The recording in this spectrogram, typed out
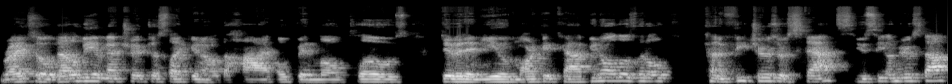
right? So that'll be a metric just like, you know, the high, open, low, close, dividend yield, market cap, you know, all those little kind of features or stats you see under a stock.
